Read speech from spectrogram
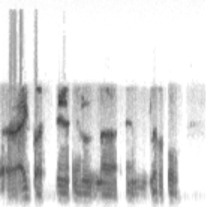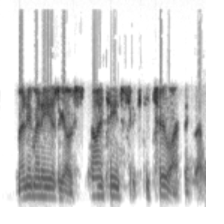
uh Aigburth in, in, uh, in Liverpool many, many years ago, 1962, I think that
